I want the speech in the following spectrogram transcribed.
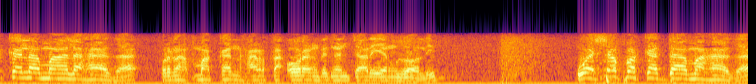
akala mala hadza, pernah makan harta orang dengan cara yang zalim. Wa syafaka dama hadza,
